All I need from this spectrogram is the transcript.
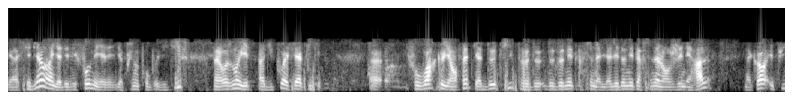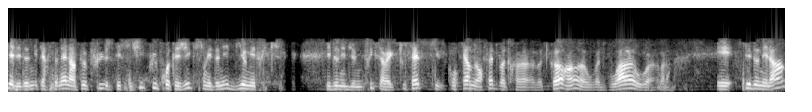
est, assez bien. hein. Il y a des défauts, mais il y a, plus de propositifs. Malheureusement, il n'est pas du coup assez appliqué. Euh, il faut voir qu'il y a en fait deux types de, données personnelles. Il y a les données personnelles en général, d'accord, et puis il y a les données personnelles un peu plus spécifiques, plus protégées, qui sont les données biométriques. Les données biométriques, va être tout celles qui concernent en fait votre corps hein, ou votre voix ou voilà. Et ces données-là,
